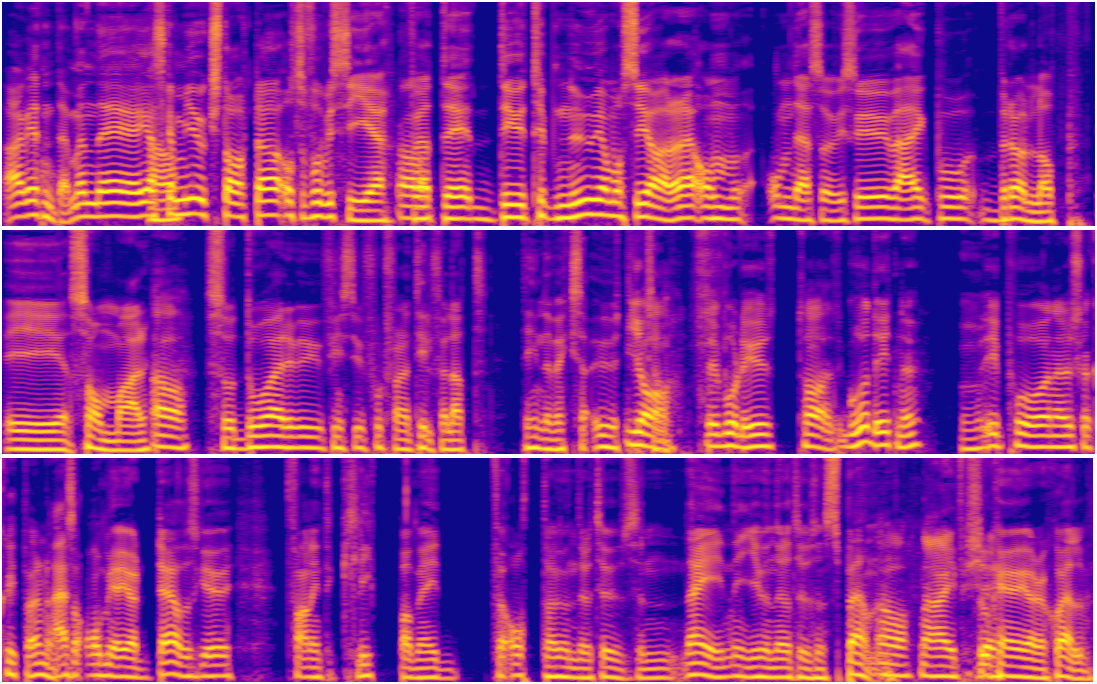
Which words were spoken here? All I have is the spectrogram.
Ja, Jag vet inte, men eh, jag ska Ja. mjukstarta och så får vi se. Ja. För att det, det är ju typ nu jag måste göra det om, om det är så. Vi ska ju iväg på bröllop i sommar, Ja. så då det, finns det ju fortfarande tillfälle att det hinner växa ut. Liksom. ja, du borde ju ta, gå dit nu. Mm. På, när du ska klippa den nu. Alltså om jag gör det, då ska jag fan inte klippa mig för 800 000, nej 900 000 spänn. Ja, nej för Då kan jag göra det själv.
